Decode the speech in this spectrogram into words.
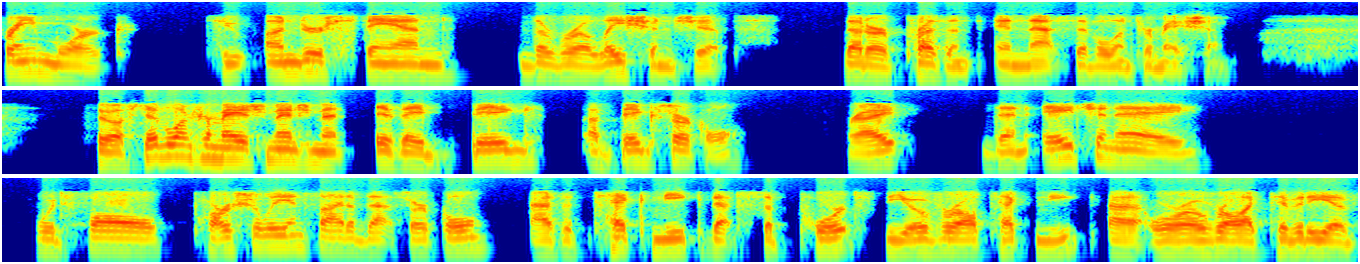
framework to understand the relationships that are present in that civil information. So if civil information management is a big a big circle, right? Then H and A would fall partially inside of that circle as a technique that supports the overall technique uh, or overall activity of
